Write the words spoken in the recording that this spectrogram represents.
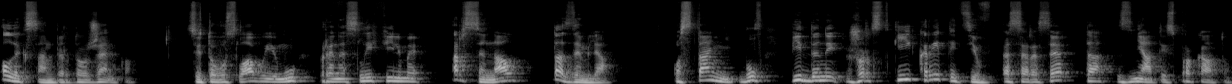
Олександр Довженко. Світову славу йому принесли фільми Арсенал та Земля. Останній був підданий жорсткій критиці в СРСР та знятий з прокату.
